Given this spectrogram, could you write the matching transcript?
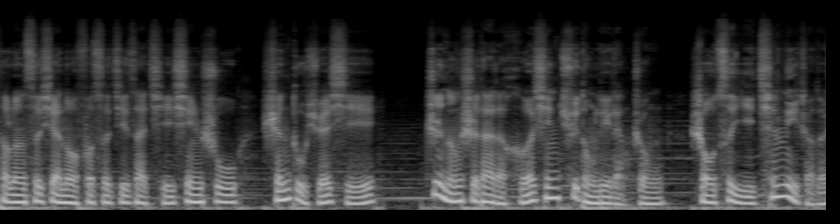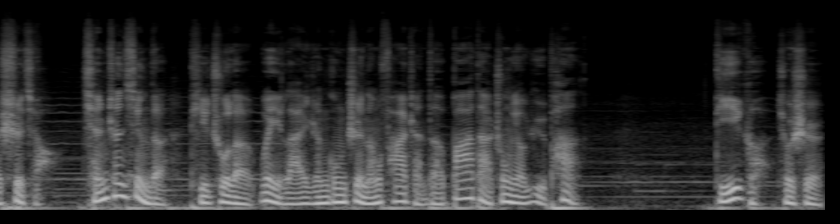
特伦斯·谢诺夫斯基在其新书《深度学习：智能时代的核心驱动力量》中，首次以亲历者的视角，前瞻性地提出了未来人工智能发展的八大重要预判。第一个就是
